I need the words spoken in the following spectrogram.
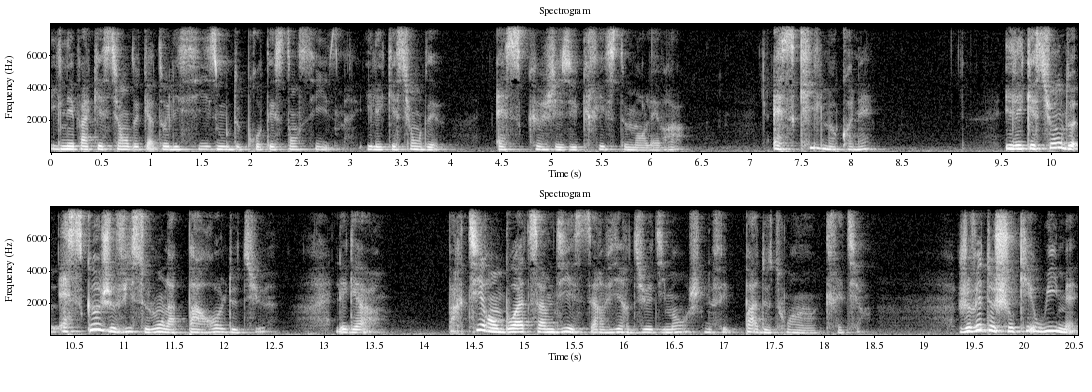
Il n'est pas question de catholicisme ou de protestantisme, il est question de est-ce que Jésus-Christ m'enlèvera? Est-ce qu'il me connaît? Il est question de est-ce que je vis selon la parole de Dieu? Les gars, partir en boîte samedi et servir Dieu dimanche ne fait pas de toi un chrétien. Je vais te choquer, oui, mais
